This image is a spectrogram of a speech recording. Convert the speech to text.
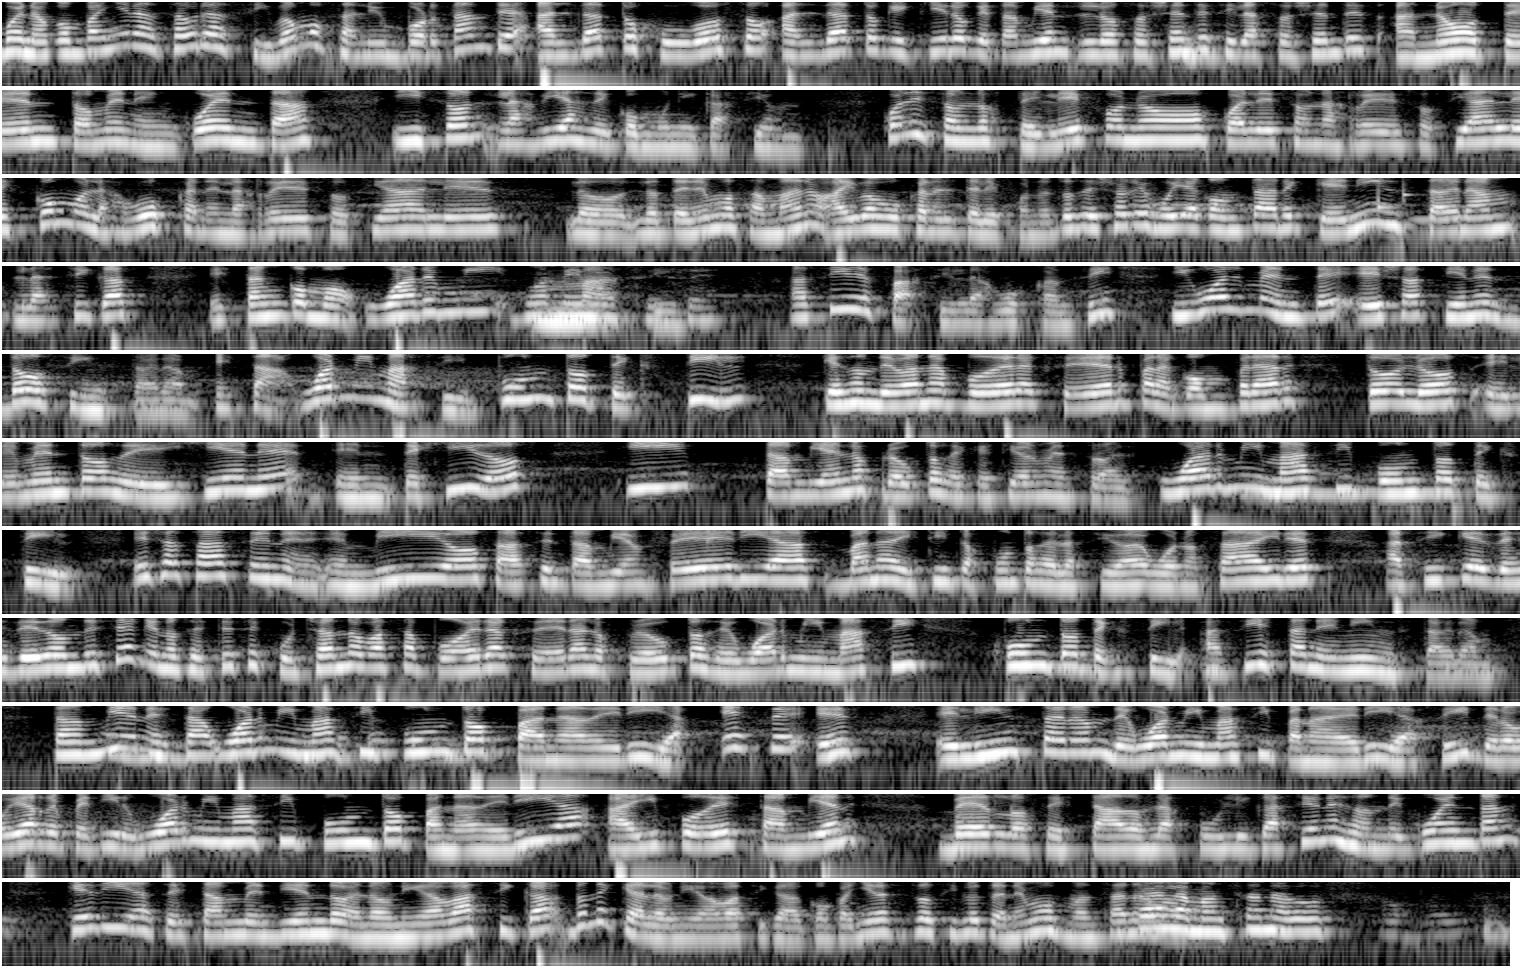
Bueno, compañeras, ahora sí, vamos a lo importante, al dato jugoso, al dato que quiero que también los oyentes y las oyentes anoten, tomen en cuenta, y son las vías de comunicación. ¿Cuáles son los teléfonos? ¿Cuáles son las redes sociales? ¿Cómo las buscan en las redes sociales? ¿Lo, lo tenemos a mano? Ahí va a buscar el teléfono. Entonces yo les voy a contar que en Instagram las chicas están como Warmi, Warmi Masi. Masi, sí. Así de fácil las buscan, ¿sí? Igualmente, ellas tienen dos Instagram. Está warmimasi.textil, que es donde van a poder acceder para comprar todos los elementos de higiene en tejidos y también los productos de gestión menstrual. warmimasi.textil. Ellas hacen envíos, hacen también ferias, van a distintos puntos de la ciudad de Buenos Aires, así que desde donde sea que nos estés escuchando vas a poder acceder a los productos de warmimasi.textil. Así están en Instagram. También está warmimasi.panadería. Ese es el Instagram de Warmimasi Panadería, ¿sí? Te lo voy a repetir, warmimasi.panadería. Ahí podés también ver los estados, las publicaciones donde cuentan qué días se están vendiendo en la unidad básica. ¿Dónde queda la unidad básica, compañeras? Eso sí lo tenemos, manzana. Acá en la manzana 2.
